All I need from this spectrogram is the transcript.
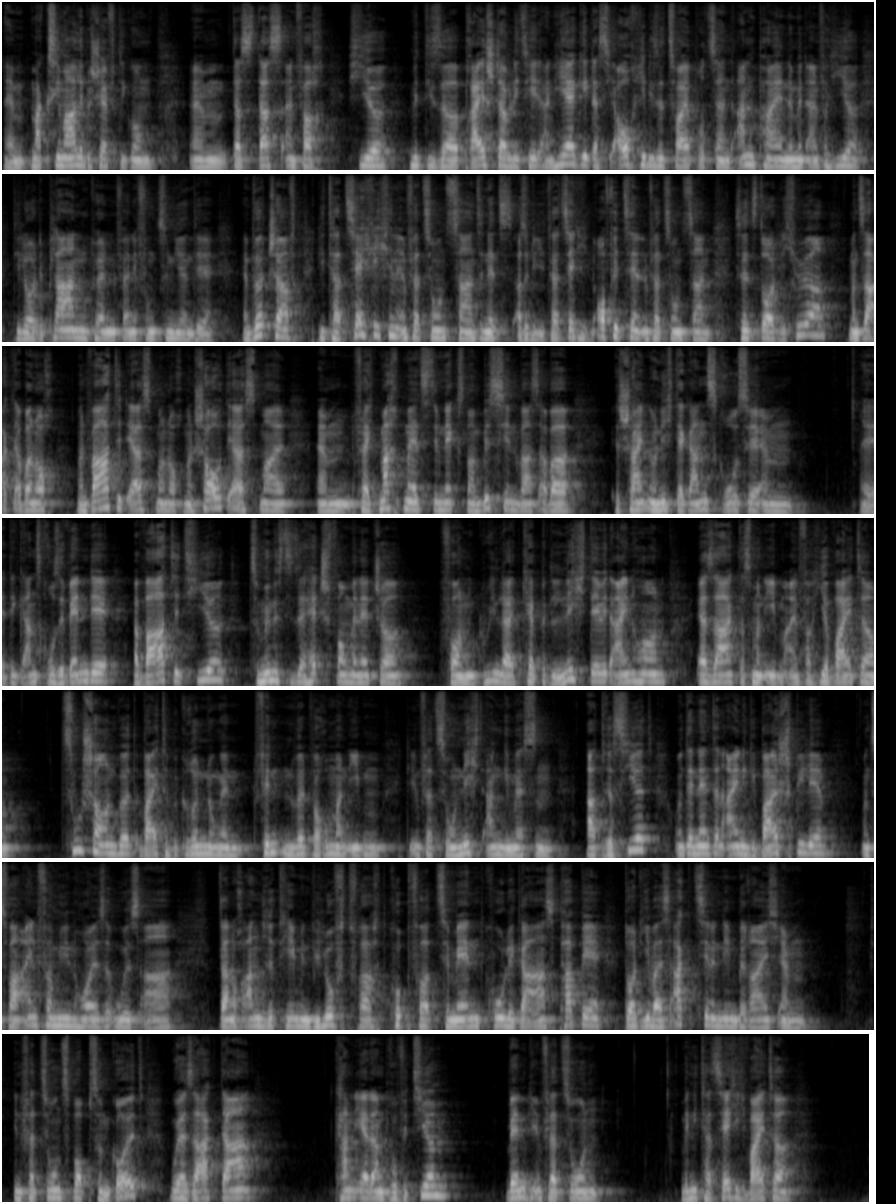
ähm, maximale Beschäftigung, ähm, dass das einfach hier mit dieser Preisstabilität einhergeht, dass sie auch hier diese zwei Prozent anpeilen, damit einfach hier die Leute planen können für eine funktionierende äh, Wirtschaft. Die tatsächlichen Inflationszahlen sind jetzt, also die tatsächlichen offiziellen Inflationszahlen sind jetzt deutlich höher. Man sagt aber noch, man wartet erstmal noch, man schaut erstmal, ähm, vielleicht macht man jetzt demnächst mal ein bisschen was, aber es scheint noch nicht der ganz große ähm, äh, die ganz große Wende erwartet hier zumindest dieser Hedgefondsmanager von Greenlight Capital nicht, David Einhorn. Er sagt, dass man eben einfach hier weiter zuschauen wird, weiter Begründungen finden wird, warum man eben die Inflation nicht angemessen adressiert. Und er nennt dann einige Beispiele, und zwar Einfamilienhäuser USA, dann auch andere Themen wie Luftfracht, Kupfer, Zement, Kohle, Gas, Pappe, dort jeweils Aktien in dem Bereich ähm, Inflationswops und Gold, wo er sagt, da kann er dann profitieren, wenn die Inflation, wenn die tatsächlich weiter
